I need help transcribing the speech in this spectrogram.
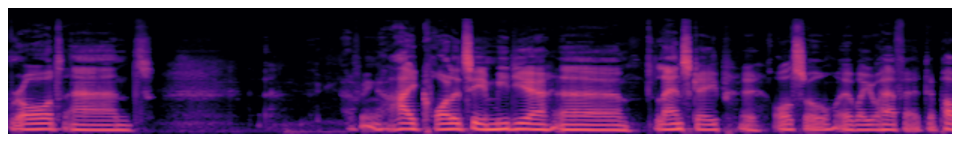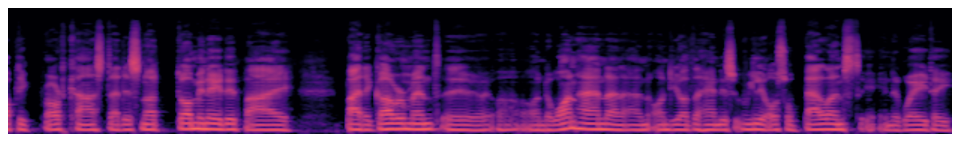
broad and I think high quality media uh, landscape. Uh, also, uh, where you have uh, the public broadcast that is not dominated by by the government uh, on the one hand, and, and, on the other hand, is really also balanced in the way they,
